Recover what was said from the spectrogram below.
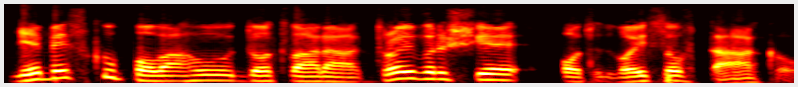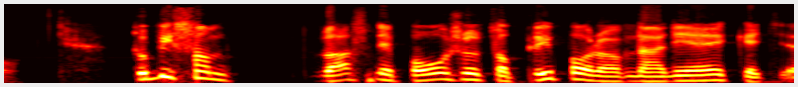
Nebeskú povahu dotvára trojvršie od dvojicov vtákov. Tu by som vlastne použil to priporovnanie, keď uh,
